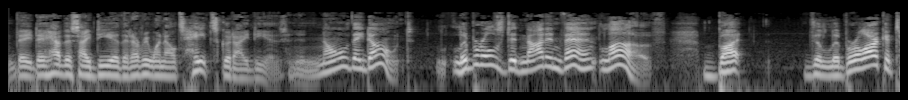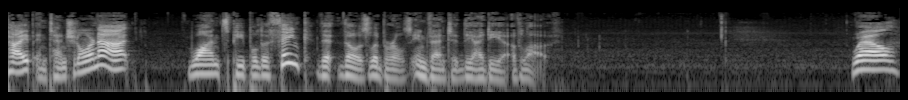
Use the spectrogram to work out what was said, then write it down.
they, they have this idea that everyone else hates good ideas. No, they don't. Liberals did not invent love, but the liberal archetype, intentional or not, wants people to think that those liberals invented the idea of love. Well,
